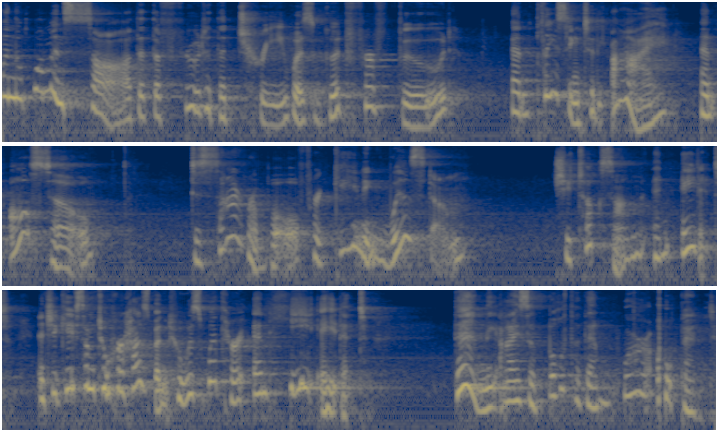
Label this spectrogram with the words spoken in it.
When the woman saw that the fruit of the tree was good for food and pleasing to the eye, and also desirable for gaining wisdom, she took some and ate it. And she gave some to her husband who was with her, and he ate it. Then the eyes of both of them were opened,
